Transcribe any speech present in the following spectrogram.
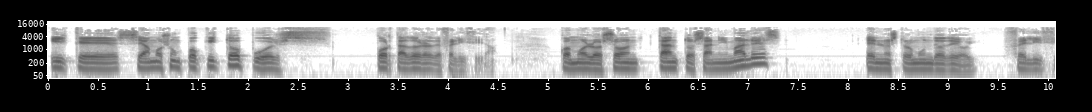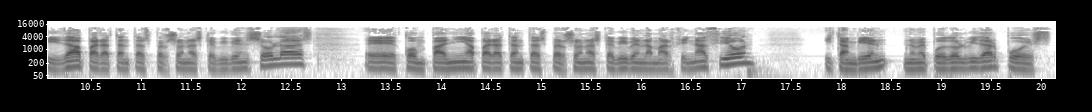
y que seamos un poquito pues portadores de felicidad. como lo son tantos animales en nuestro mundo de hoy. Felicidad para tantas personas que viven solas, eh, compañía para tantas personas que viven la marginación y también no me puedo olvidar pues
